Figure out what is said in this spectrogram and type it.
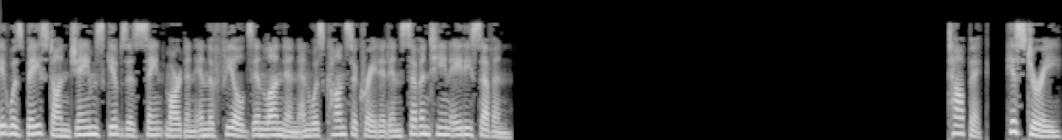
It was based on James Gibbs's St. Martin in the Fields in London and was consecrated in 1787. History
